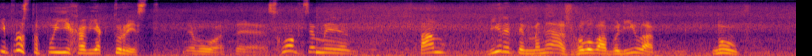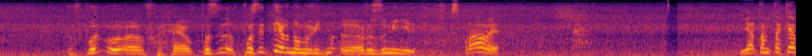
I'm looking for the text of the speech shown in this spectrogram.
і просто поїхав як турист. От. е, З хлопцями там, вірите, в мене аж голова боліла. Ну, в, по- е, в, е, в в позитивному від, е, розумінні справи. Я там таке,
